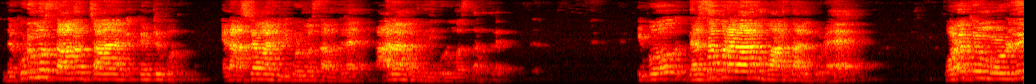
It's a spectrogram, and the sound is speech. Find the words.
இந்த குடும்பஸ்தானம் சா- கெட்டு ஏன்னா அஷ்டமாதிபதி குடும்பஸ்தானத்துல ஆறாம் அதிபதி குடும்பஸ்தானத்துல. இப்போ தச பிரகாரம் பார்த்தால் கூட பிறக்கும் பொழுது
